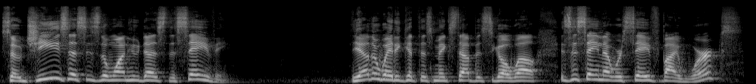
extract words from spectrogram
So Jesus is the one who does the saving. The other way to get this mixed up is to go, well, is this saying that we're saved by works?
